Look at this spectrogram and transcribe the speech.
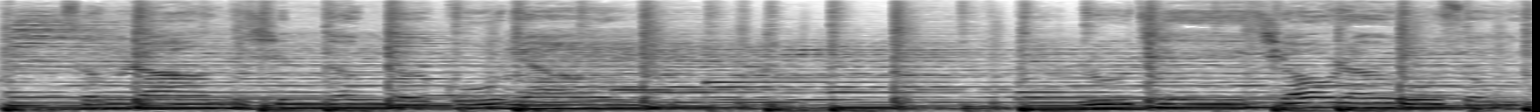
曾让你心疼的姑娘，如今已悄然无踪影。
